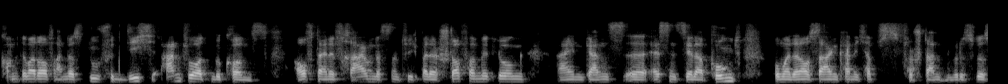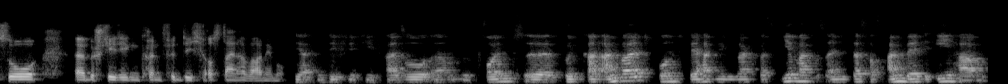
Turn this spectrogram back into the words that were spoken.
kommt immer darauf an, dass du für dich Antworten bekommst auf deine Fragen. Das ist natürlich bei der Stoffvermittlung ein ganz äh, essentieller Punkt, wo man dann auch sagen kann, ich habe es verstanden. Würdest du das so äh, bestätigen können für dich aus deiner Wahrnehmung? Ja, definitiv. Also ähm, ein Freund äh, wird gerade Anwalt und der hat mir gesagt, was ihr macht, ist eigentlich das, was Anwälte eh haben.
